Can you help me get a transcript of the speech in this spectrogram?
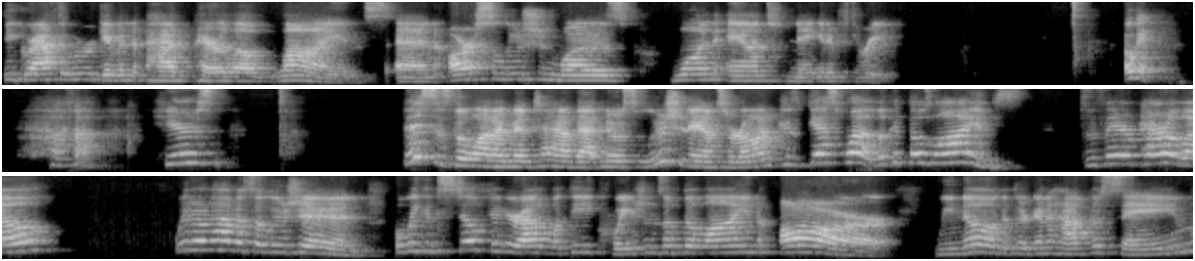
the graph that we were given had parallel lines. And our solution was one and negative three. Okay, here's, this is the one I meant to have that no solution answer on, because guess what? Look at those lines. Since they are parallel, we don't have a solution, but we can still figure out what the equations of the line are. We know that they're gonna have the same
